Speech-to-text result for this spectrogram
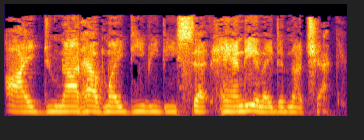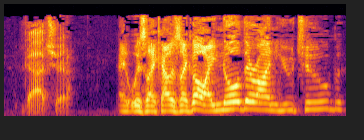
I do not have my DVD set handy and I did not check. Gotcha. It was like I was like, oh, I know they're on YouTube,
